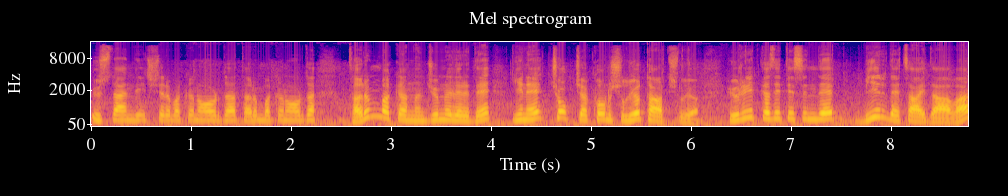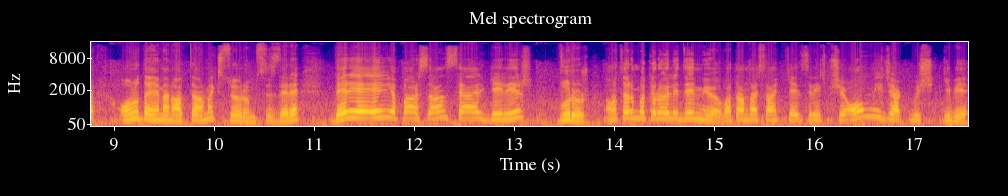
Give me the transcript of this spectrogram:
üstlendi. İçişleri Bakanı orada, Tarım Bakanı orada. Tarım Bakanı'nın cümleleri de yine çokça konuşuluyor, tartışılıyor. Hürriyet gazetesinde bir detay daha var. Onu da hemen aktarmak istiyorum sizlere. Dereye ev yaparsan sel gelir vurur. Ama Tarım Bakanı öyle demiyor. Vatandaş sanki kendisine hiçbir şey olmayacakmış gibi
